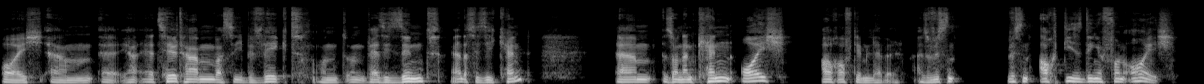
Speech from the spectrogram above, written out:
euch ähm, äh, ja, erzählt haben, was sie bewegt und, und wer sie sind, ja, dass sie sie kennt, ähm, sondern kennen euch auch auf dem Level. Also wissen, wissen auch diese Dinge von euch.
